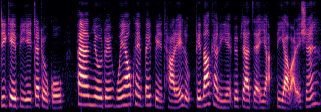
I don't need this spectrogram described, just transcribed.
DKPA တပ်တို့ကိုဖအံမြို့တွင်ဝင်ရောက်ခွင့်ပိတ်ပင်ထားတယ်လို့ဒေသခံတွေရဲ့ပြောပြချက်အရသိရပါတယ်ရှင်။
